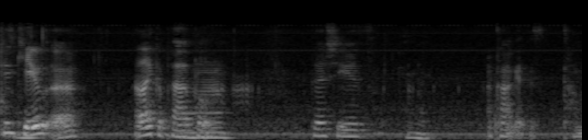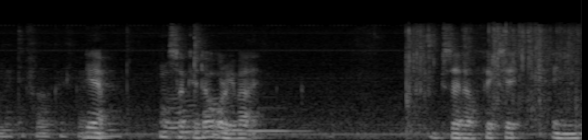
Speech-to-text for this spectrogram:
She's cute. I like a purple. There she is. Mm. I can't get this camera to focus. Right Yeah. now. That's okay, don't worry about it. Like I said, I'll fix it in.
